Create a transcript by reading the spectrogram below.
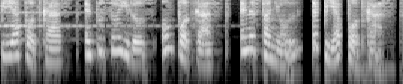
Pia Podcast, en tus oídos, un podcast en español de Pia Podcast.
